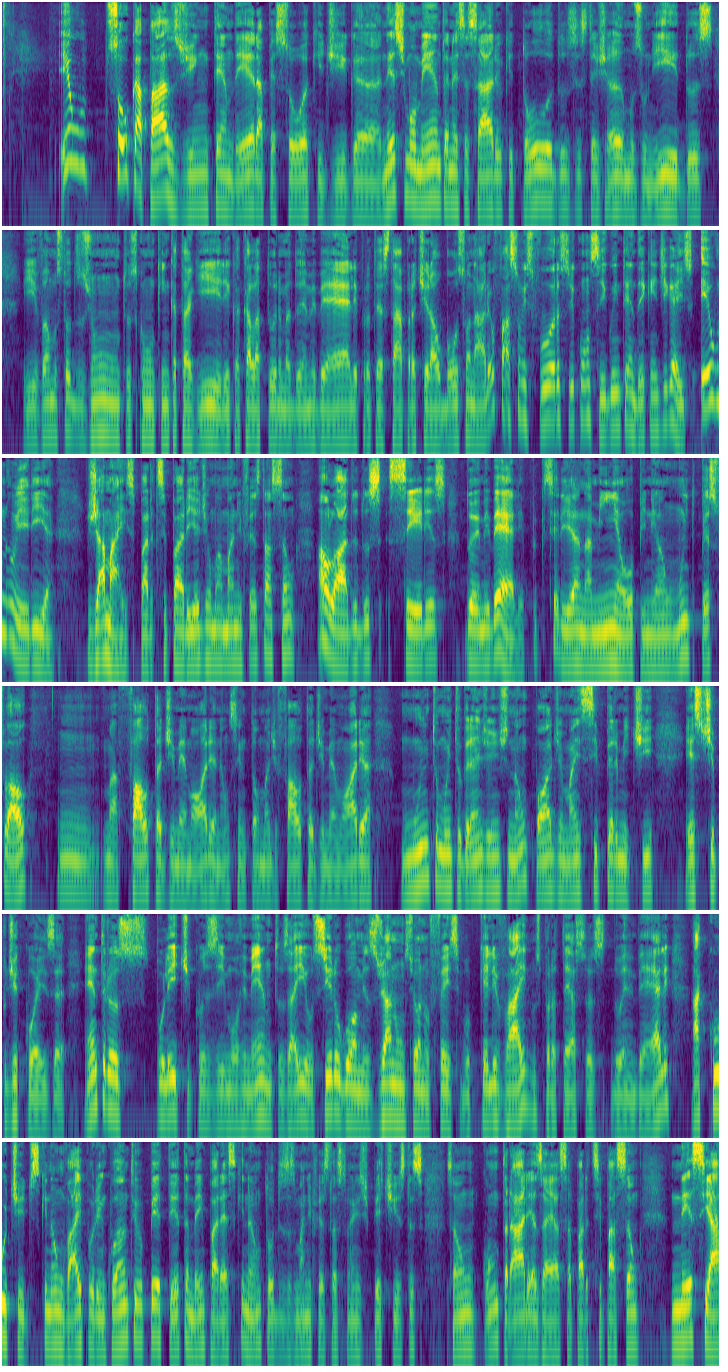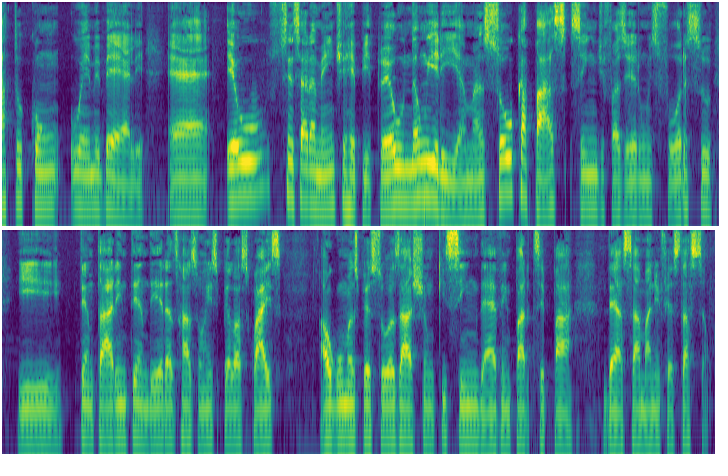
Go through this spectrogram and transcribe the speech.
eu sou capaz de entender a pessoa que diga: neste momento é necessário que todos estejamos unidos e vamos todos juntos com o Kim Kataguiri, com aquela turma do MBL protestar para tirar o Bolsonaro. Eu faço um esforço e consigo entender quem diga isso. Eu não iria, jamais participaria de uma manifestação ao lado dos seres do MBL, porque seria, na minha opinião muito pessoal, um, uma falta de memória, né? um sintoma de falta de memória muito, muito grande. A gente não pode mais se permitir esse tipo de coisa. Entre os políticos e movimentos, aí o Ciro Gomes já anunciou no Facebook que ele vai nos protestos do MBL. A CUT diz que não vai por enquanto e o PT também parece que não. Todas as manifestações de petistas são contrárias a essa participação nesse ato com o MBL. É, eu, sinceramente, repito, eu não iria, mas sou capaz, sim, de fazer um esforço e tentar entender as razões pelas quais algumas pessoas acham que sim devem participar dessa manifestação.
